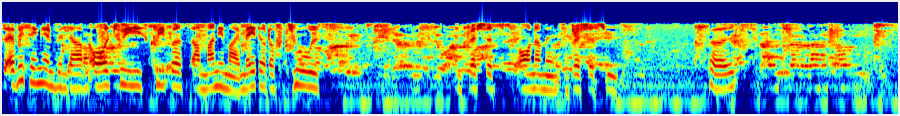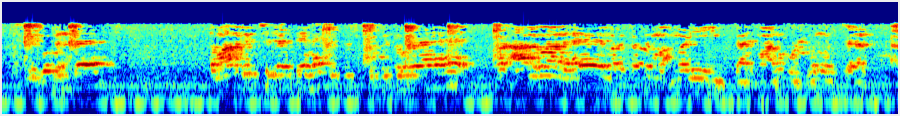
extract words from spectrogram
So everything in Vrindavan, all trees, creepers are manimai, made out of jewels वृक्ष के जल में जो and precious ornaments, precious pearls. श्री गोविंद तमाम वृक्ष जैसे हैं विकसित हो रहे हैं और आलवान है मरकत मणि का मानो को दोनों चरण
